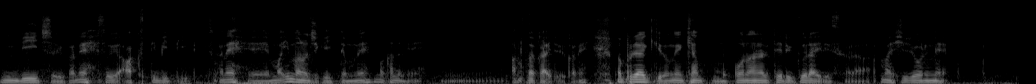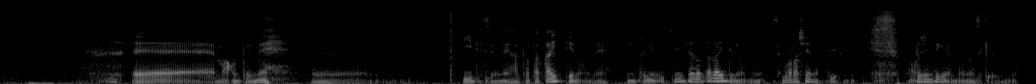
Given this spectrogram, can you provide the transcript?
ビーチというかね、そういうアクティビティですかね、えー、まあ、今の時期行ってもね、まあ、かなりね、うん暖かいというかね、まあ、プロ野球のね、キャンプも行われているぐらいですから、まあ、非常にね、えー、まあ、本当にね、いいですよね。暖かいっていうのはね、本当に一日暖かいっていうのはね、素晴らしいなっていうふうに、個人的には思いますけれども、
